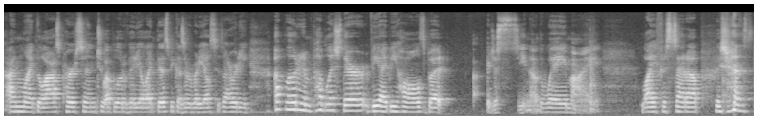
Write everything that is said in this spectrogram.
I'm like the last person to upload a video like this because everybody else has already uploaded and published their VIB hauls, but I just, you know, the way my life is set up, it's just,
